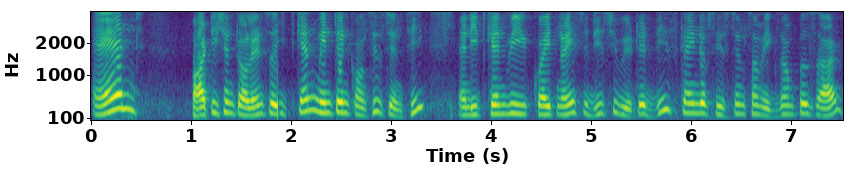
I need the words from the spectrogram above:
and partition tolerant. So, it can maintain consistency and it can be quite nicely distributed. These kind of systems, some examples are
